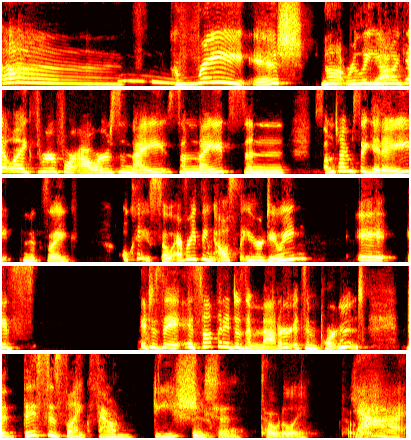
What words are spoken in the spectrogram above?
ah great ish. Not really. Yeah. You know, I get like three or four hours a night some nights, and sometimes I get eight. And it's like, okay, so everything else that you're doing, it it's it does it's not that it doesn't matter, it's important, but this is like foundation. Foundation, totally. Totally. Yeah.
